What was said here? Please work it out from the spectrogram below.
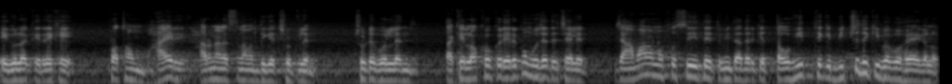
এগুলোকে রেখে প্রথম ভাইয়ের হারুন আলাহিসাল্লামের দিকে ছুটলেন। ছুটে বললেন, তাকে লক্ষ্য করে এরকম বোঝাতে চাইলেন যে, আমার অনুপস্থিতিতে তুমি তাদেরকে তৌহিদ থেকে বিচ্যুতি কীভাবে হয়ে গেল?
